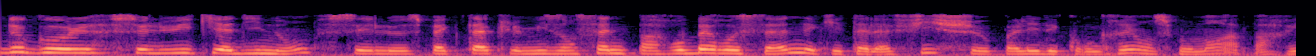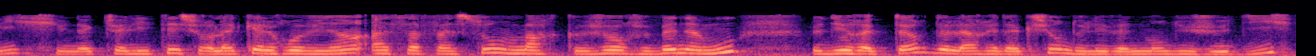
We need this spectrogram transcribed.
De Gaulle, celui qui a dit non, c'est le spectacle mis en scène par Robert Hossein et qui est à l'affiche au Palais des Congrès en ce moment à Paris. Une actualité sur laquelle revient à sa façon Marc-Georges Benamou, le directeur de la rédaction de l'événement du jeudi.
